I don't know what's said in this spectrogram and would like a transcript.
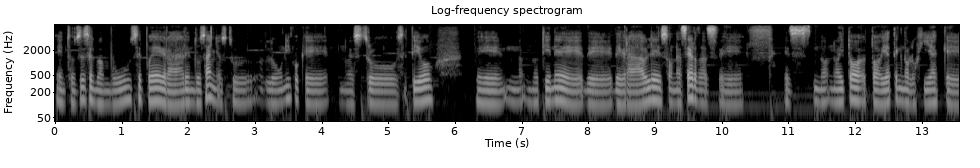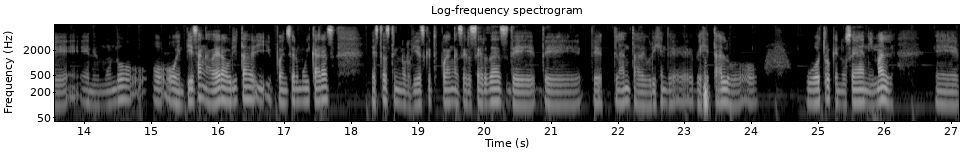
Entonces el bambú se puede degradar en dos años. lo único que nuestro cepillo eh, no, tiene de, degradable son las cerdas. Eh, no, no hay todavía tecnología que en el mundo o, empiezan a ver ahorita y pueden ser muy caras estas tecnologías que te puedan hacer cerdas de, de, planta, de origen de vegetal o, u otro que no sea animal. Eh,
